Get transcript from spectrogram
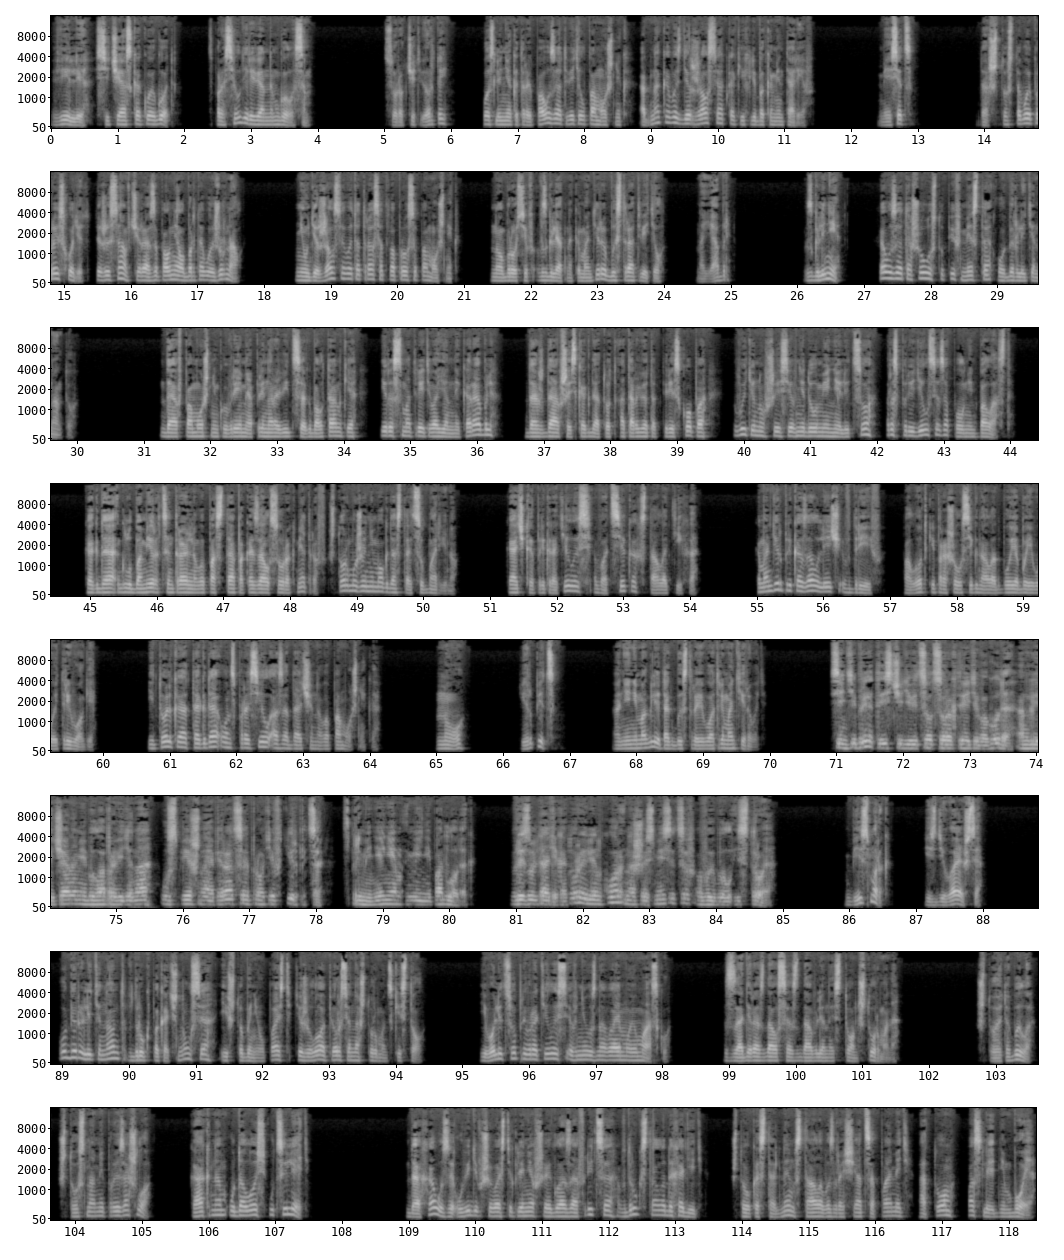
«Вилли, сейчас какой год?» – спросил деревянным голосом. «Сорок четвертый?» После некоторой паузы ответил помощник, однако воздержался от каких-либо комментариев. «Месяц?» «Да что с тобой происходит? Ты же сам вчера заполнял бортовой журнал». Не удержался в этот раз от вопроса помощник но, бросив взгляд на командира, быстро ответил. «Ноябрь?» «Взгляни». Хаузе отошел, уступив место обер-лейтенанту. Дав помощнику время приноровиться к болтанке и рассмотреть военный корабль, дождавшись, когда тот оторвет от перископа вытянувшееся в недоумение лицо, распорядился заполнить балласт. Когда глубомер центрального поста показал 40 метров, шторм уже не мог достать субмарину. Качка прекратилась, в отсеках стало тихо. Командир приказал лечь в дрейф. По лодке прошел сигнал отбоя боевой тревоги. И только тогда он спросил озадаченного помощника. «Ну?» «Тирпиц?» Они не могли так быстро его отремонтировать. В сентябре 1943 года англичанами была проведена успешная операция против Тирпица с применением мини-подлодок в результате которой линкор на шесть месяцев выбыл из строя. «Бисмарк? Издеваешься?» Обер-лейтенант вдруг покачнулся и, чтобы не упасть, тяжело оперся на штурманский стол. Его лицо превратилось в неузнаваемую маску. Сзади раздался сдавленный стон штурмана. «Что это было? Что с нами произошло? Как нам удалось уцелеть?» До Хауза, увидевшего остекленевшие глаза фрица, вдруг стало доходить, что к остальным стала возвращаться память о том последнем бое.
